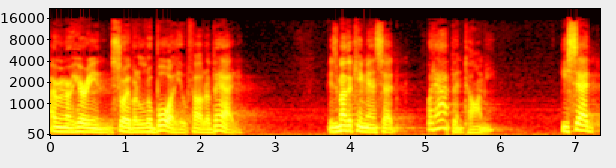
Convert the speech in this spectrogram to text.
I remember hearing a story about a little boy who fell out of bed. His mother came in and said, What happened, Tommy? He said,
